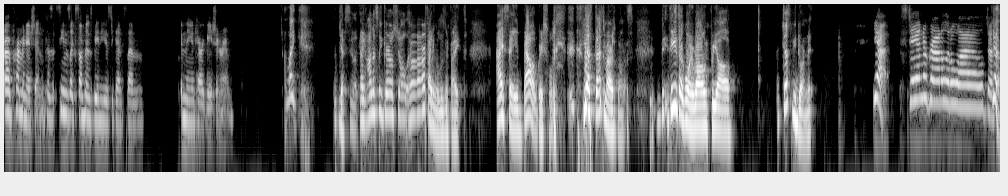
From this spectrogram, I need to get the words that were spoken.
a premonition because it seems like something's being used against them in the interrogation room. like yes like, like, honestly girls y'all are fighting a losing fight i say bow gracefully that's that's my response Th- things are going wrong for y'all just be dormant Yeah, stay underground a little while. Just yeah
